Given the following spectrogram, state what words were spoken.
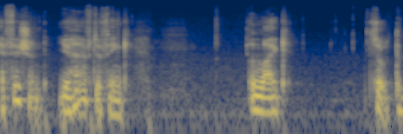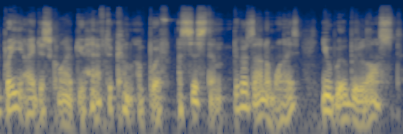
efficient. You have to think like so the way I described, you have to come up with a system because otherwise you will be lost.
